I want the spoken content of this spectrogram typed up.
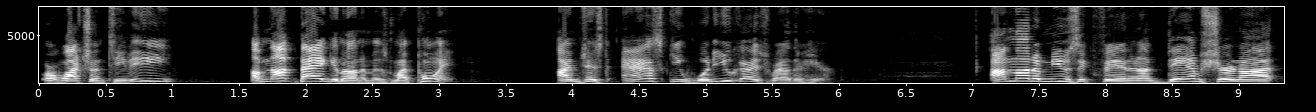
or watch on TV. I'm not bagging on him, is my point. I'm just asking, what do you guys rather hear? I'm not a music fan, and I'm damn sure not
